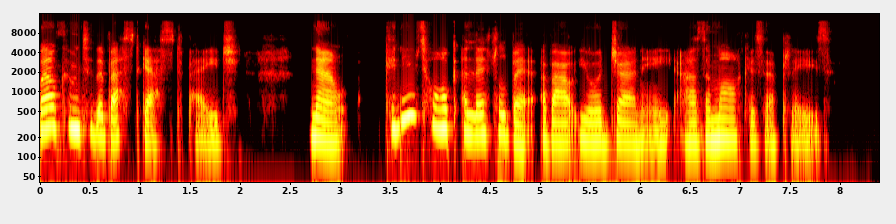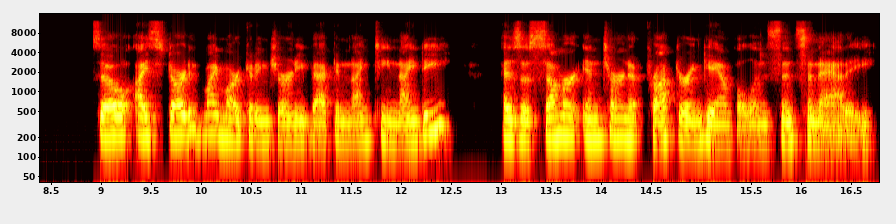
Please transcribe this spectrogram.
Welcome to the best guest Paige. Now, can you talk a little bit about your journey as a marketer, please? So, I started my marketing journey back in 1990 as a summer intern at Procter and Gamble in Cincinnati.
